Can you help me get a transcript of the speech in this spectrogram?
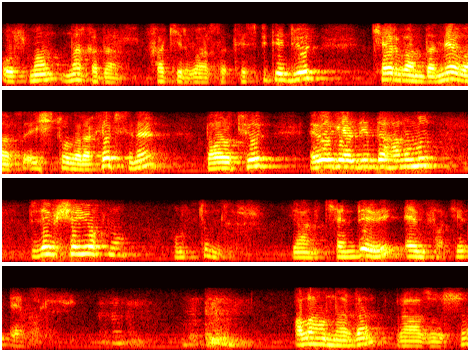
Osman ne kadar fakir varsa tespit ediyor. Kervanda ne varsa eşit olarak hepsine dağıtıyor. Eve geldiğinde hanımı bize bir şey yok mu? Unuttum diyor. Yani kendi evi en fakir ev oluyor. Allah onlardan razı olsun.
